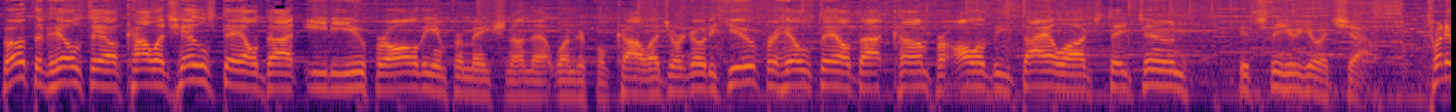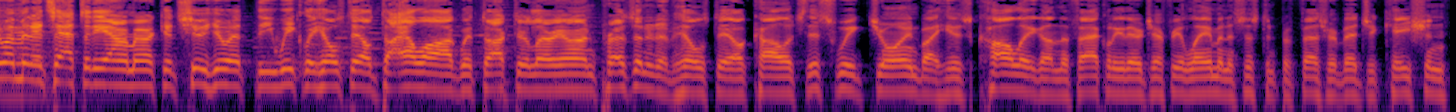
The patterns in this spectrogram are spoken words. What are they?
both of Hillsdale College, hillsdale.edu for all the information on that wonderful college, or go to hughforhillsdale.com for for all of these dialogues. Stay tuned. It's the Hugh Hewitt Show. 21 minutes after the hour, America, it's Hugh Hewitt, the weekly Hillsdale Dialogue with Dr. Larry Arnn, president of Hillsdale College, this week joined by his colleague on the faculty there, Jeffrey Lehman, assistant professor of education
